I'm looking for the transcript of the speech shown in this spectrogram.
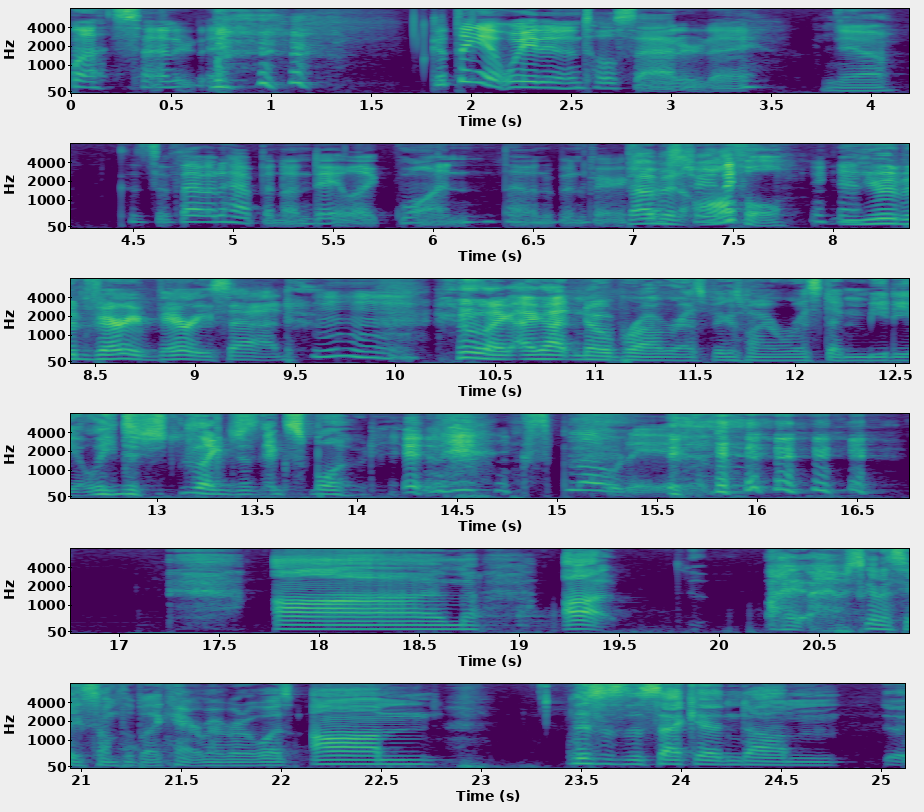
last Saturday. Good thing it waited until Saturday. Yeah. Because if that would have happened on day like one, that would have been very That would have been awful. Yeah. You would have been very, very sad. hmm like I got no progress because my wrist immediately just like just exploded. Exploded. um uh I, I was gonna say something but I can't remember what it was. Um this is the second um uh,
